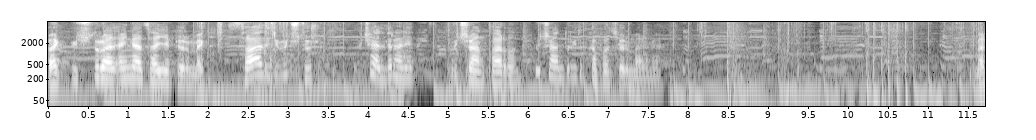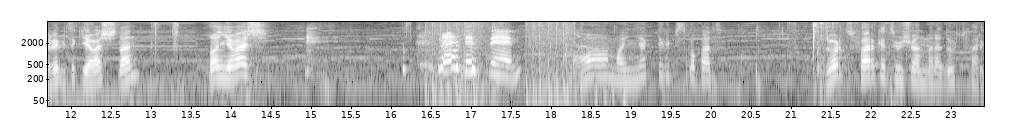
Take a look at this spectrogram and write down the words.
Bak 3 tur aynı hatayı yapıyorum bak. Sadece 3 tur. 3 eldir hani 3 round pardon. 3 round tur gidip kafa atıyorum mermiye. Merve bir tık yavaş lan. Lan yavaş. Neredesin? Aa manyak deli psikopat. 4 fark atıyor şu an bana 4 fark.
